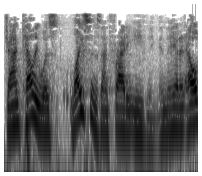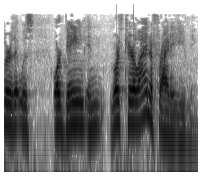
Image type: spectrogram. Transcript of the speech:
John Kelly was licensed on Friday evening, and they had an elder that was ordained in North Carolina Friday evening.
